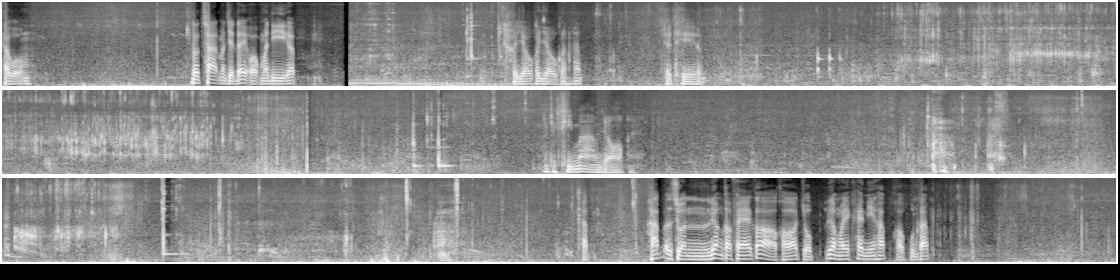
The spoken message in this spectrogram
ครับผม รสชาติมันจะได้ออกมาดีครับเขย่าเขย่ากันครับจะเทครับมันจะขีม่ามันจะออกไง ครับ ส่วนเรื่องกาแฟก็ขอจบเรื่องไว้แค่นี้ครับ ขอบคุณครับ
